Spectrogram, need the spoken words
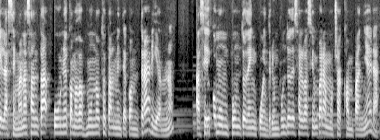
Que la Semana Santa une como dos mundos totalmente contrarios, ¿no? Ha sido como un punto de encuentro y un punto de salvación para muchas compañeras.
